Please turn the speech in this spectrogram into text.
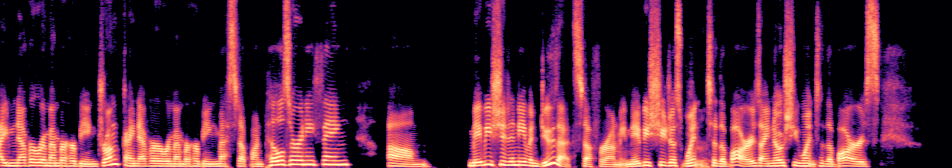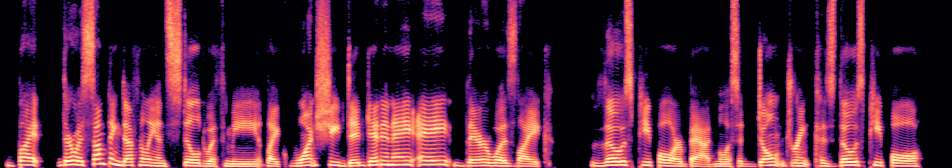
I never remember her being drunk. I never remember her being messed up on pills or anything. Um maybe she didn't even do that stuff around me. Maybe she just went Sure. to the bars. I know she went to the bars but there was something definitely instilled with me like once she did get in AA there was like those people are bad Melissa. Don't drink cuz those people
